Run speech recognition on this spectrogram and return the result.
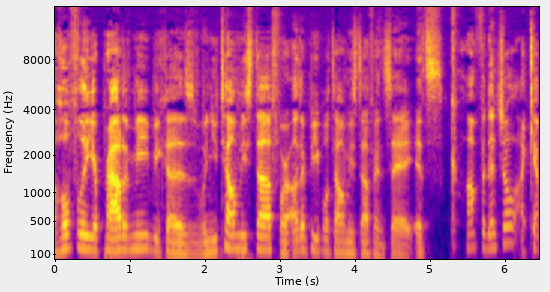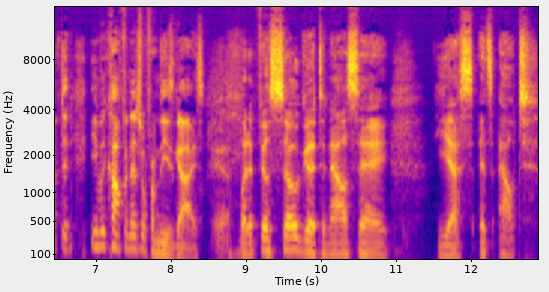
hopefully you're proud of me because when you tell me stuff or other people tell me stuff and say it's confidential, I kept it even confidential from these guys. Yeah. But it feels so good to now say, yes, it's out.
